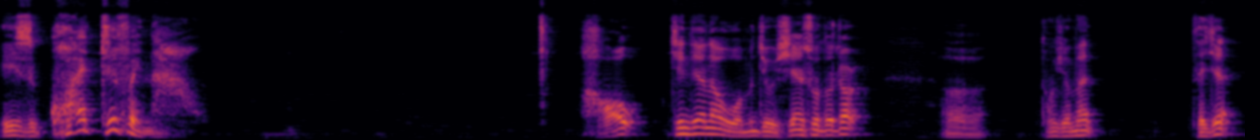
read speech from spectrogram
is quite different now. 好，今天呢我们就先说到这儿，呃，同学们再见。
